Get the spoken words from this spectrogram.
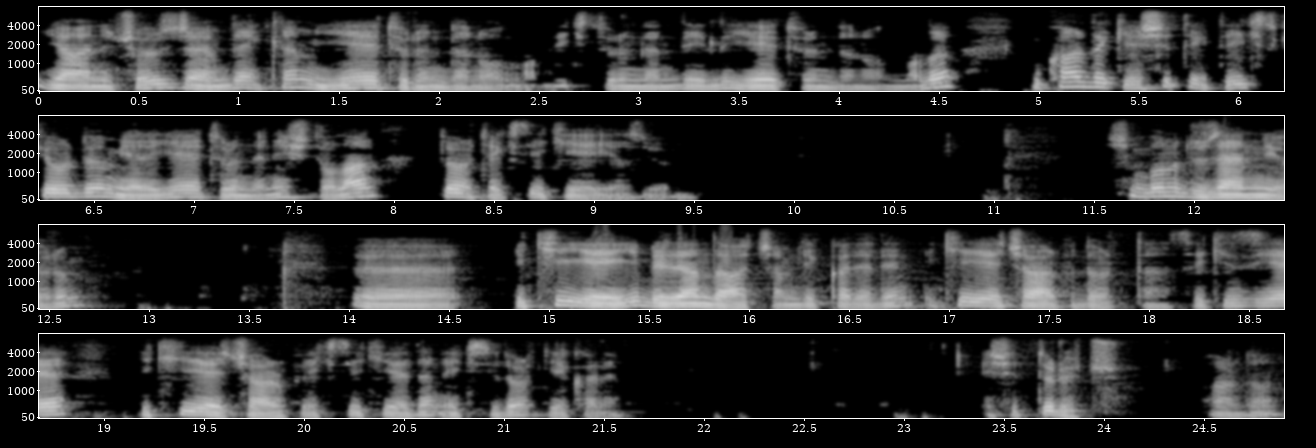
Yani çözeceğim denklem y türünden olmalı. x türünden değil de y türünden olmalı. Yukarıdaki eşitlikte x gördüğüm yere y türünden eşit olan 4 eksi 2y yazıyorum. Şimdi bunu düzenliyorum. Ee, 2y'yi birden dağıtacağım. Dikkat edin. 2y çarpı 4'ten 8y, 2y çarpı eksi 2y'den eksi 4y kare. Eşittir 3. Pardon.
